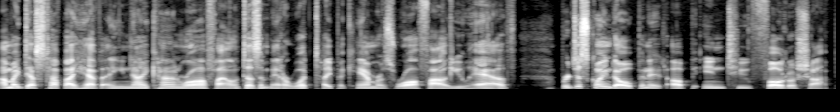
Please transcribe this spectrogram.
On my desktop, I have a Nikon RAW file. It doesn't matter what type of camera's RAW file you have. We're just going to open it up into Photoshop.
